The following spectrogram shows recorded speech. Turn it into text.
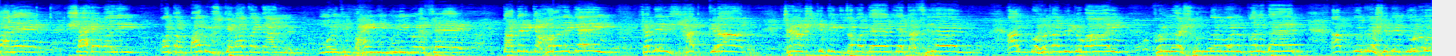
জানে সাহেব আলী কত মানুষকে রাজাকার মুজিব বাহিনী গুলি করেছে। তাদেরকে অনেকেই সেদিন সাতক্ষীরার সাংস্কৃতিক জগতের নেতা ছিলেন আকবরতা মিটু ভাই খুলনা সুন্দরবন কলেজের আব্দুর রশিদের গুরু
